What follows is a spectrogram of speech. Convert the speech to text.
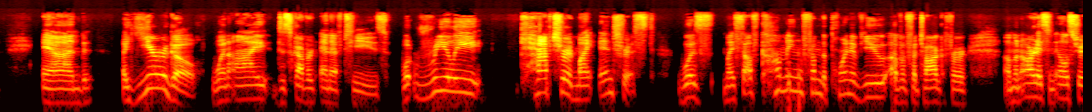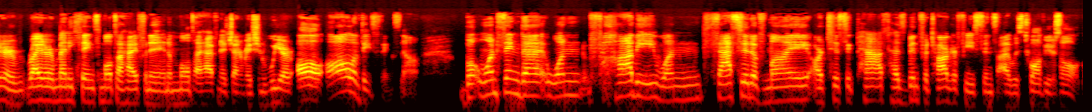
And a year ago, when I discovered NFTs, what really captured my interest was myself coming from the point of view of a photographer. I'm an artist, an illustrator, writer, many things, multi hyphenate in a multi hyphenate generation. We are all all of these things now. But one thing that one hobby, one facet of my artistic path has been photography since I was 12 years old.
